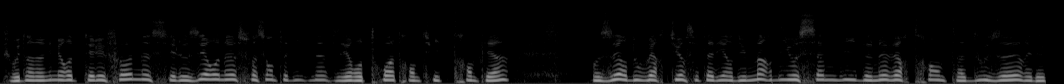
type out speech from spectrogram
je vous donne un numéro de téléphone, c'est le 09 79 03 38 31 aux heures d'ouverture, c'est-à-dire du mardi au samedi de 9h30 à 12h et de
